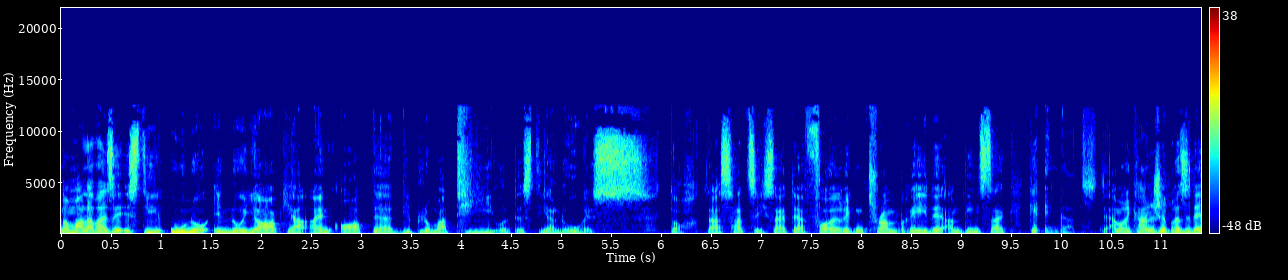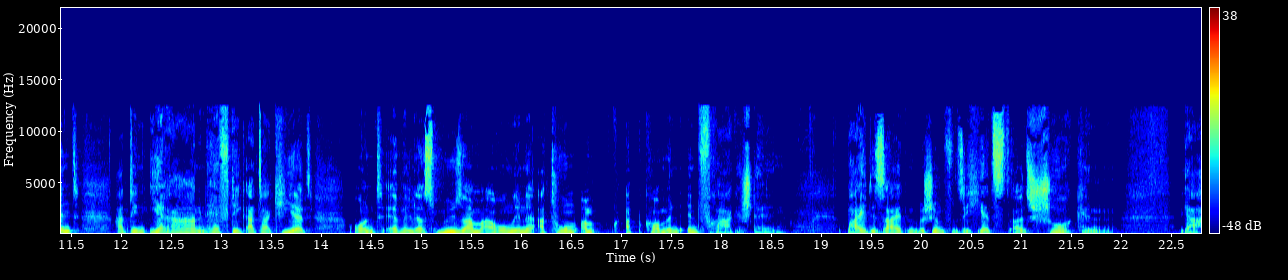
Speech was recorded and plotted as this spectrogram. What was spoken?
Normalerweise ist die UNO in New York ja ein Ort der Diplomatie und des Dialoges. Doch das hat sich seit der feurigen Trump-Rede am Dienstag geändert. Der amerikanische Präsident hat den Iran heftig attackiert und er will das mühsam errungene Atomabkommen in Frage stellen. Beide Seiten beschimpfen sich jetzt als Schurken. Ja,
